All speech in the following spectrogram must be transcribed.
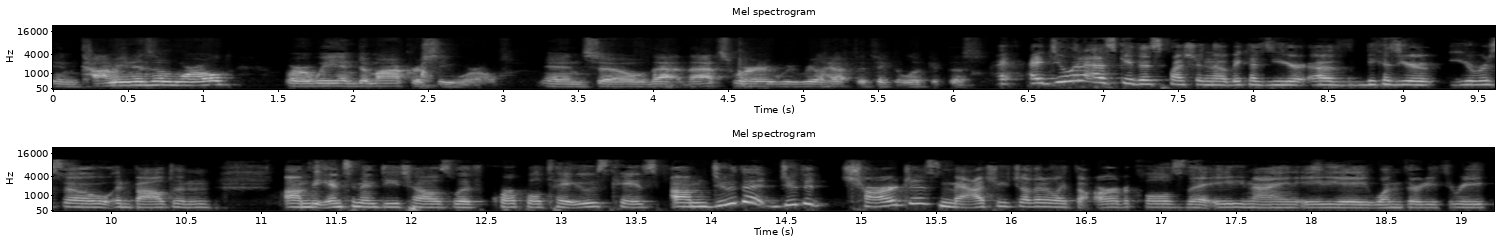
in communism world or are we in democracy world and so that that's where we really have to take a look at this. I, I do want to ask you this question though, because you're of because you're you were so involved in um, the intimate details with Corporal Teu's case. Um, do the do the charges match each other, like the articles, the 89, 88, 133?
